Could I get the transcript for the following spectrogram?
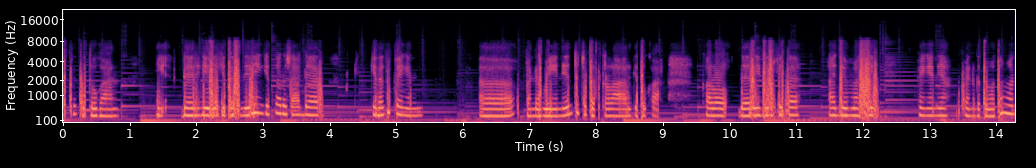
Seperti itu kan. Dari diri kita sendiri yang kita harus sadar. Kita tuh pengen eh, pandemi ini tuh cepat kelar gitu kan kalau dari diri kita aja masih pengennya pengen ketemu teman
